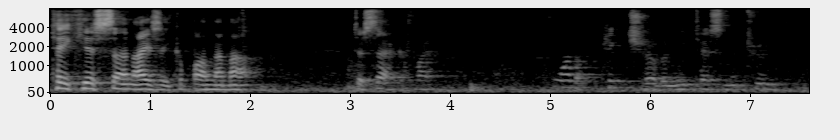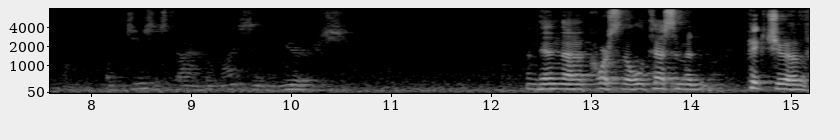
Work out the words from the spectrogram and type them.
take his son Isaac upon the mountain to sacrifice. What a picture of a New Testament truth of Jesus dying for my sin and yours. And then, uh, of course, the Old Testament picture of,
